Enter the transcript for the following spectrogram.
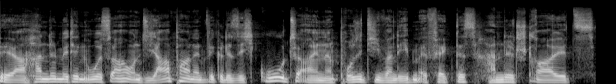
Der Handel mit den USA und Japan entwickelte sich gut, ein positiver Nebeneffekt des Handelsstreits.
